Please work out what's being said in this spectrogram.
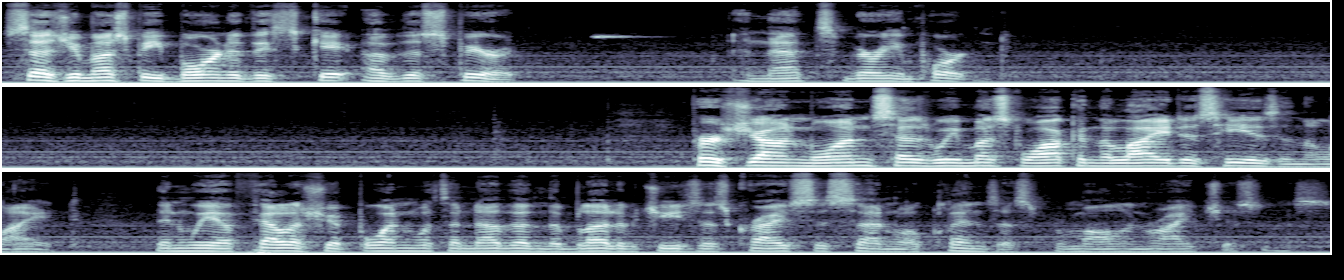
says you must be born of the, of the Spirit, and that's very important. First John 1 says we must walk in the light as he is in the light then we have fellowship one with another, and the blood of Jesus Christ, his Son, will cleanse us from all unrighteousness.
